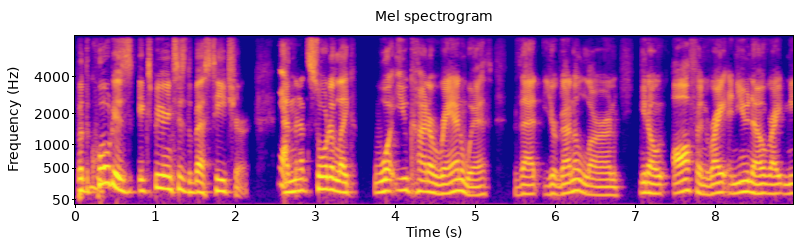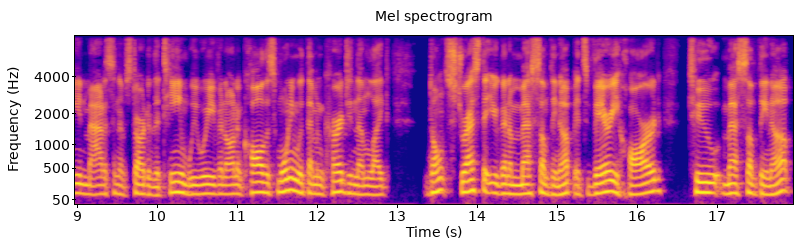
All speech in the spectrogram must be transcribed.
But the mm-hmm. quote is experience is the best teacher. Yeah. And that's sort of like what you kind of ran with that you're going to learn, you know, often, right? And you know, right? Me and Madison have started the team. We were even on a call this morning with them, encouraging them, like, don't stress that you're going to mess something up. It's very hard to mess something up.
